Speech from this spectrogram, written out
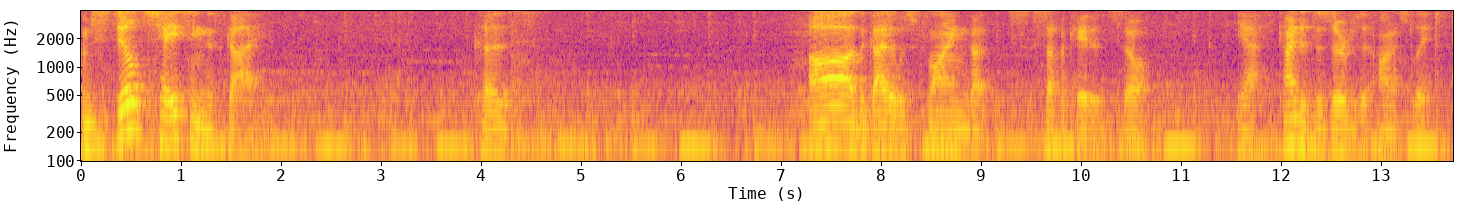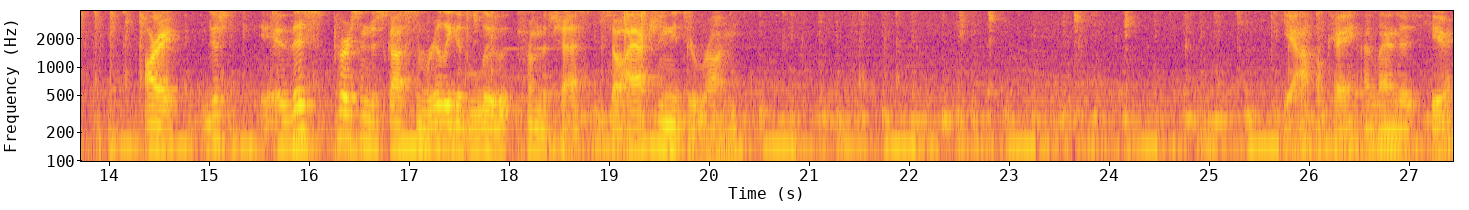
I'm still chasing this guy. Because. Ah, the guy that was flying got suffocated, so. Yeah, he kind of deserves it, honestly. Alright, just this person just got some really good loot from the chest, so I actually need to run. Yeah, okay, I landed here.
